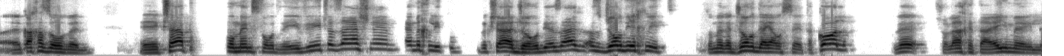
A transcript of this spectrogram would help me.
אה, ככה זה עובד. כשהיה כמו מנספורד ואיביץ', אז זה היה שניהם, הם החליטו. וכשהיה ג'ורדי, אז, היה, אז ג'ורדי החליט. זאת אומרת, ג'ורדי היה עושה את הכל, ושולח את האימייל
